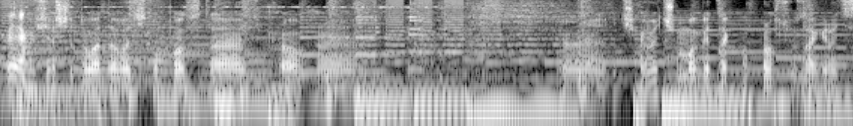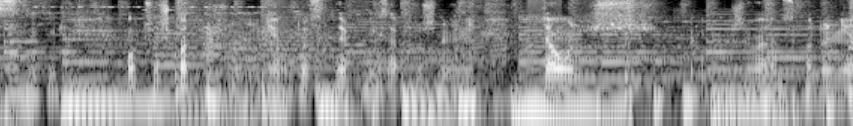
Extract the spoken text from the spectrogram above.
Mogę jakoś jeszcze doładować tą postać trochę. Yy, ciekawe czy mogę tak po prostu zagrać z takim uczysz skład drużyny, nie udostępnij zaproszonymi, dołącz używając kodu nie.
